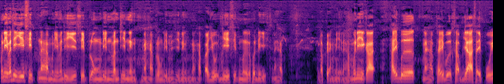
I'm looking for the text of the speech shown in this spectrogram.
วันนี้วันที่ 20 นะครับ วันนี้วันที่ 20 ลงดินวันที่1นะครับ ลงดินวันที่1นะครับ อายุ 20 มือพอดีนะครับสำหรับแปลงนี้นะครับ มื้อนี้ก็ไถเบิกนะครับ ไถเบิกสับหญ้าใส่ปุ๋ย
